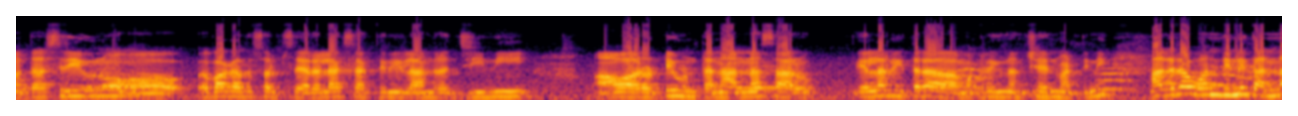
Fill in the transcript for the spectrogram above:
ಮತ್ತು ಶ್ರೀಗೂ ಯಾವಾಗಾದ್ರೂ ಸ್ವಲ್ಪ ಸೆರೆಲಾಕ್ಸ್ ಹಾಕ್ತೀನಿ ಇಲ್ಲಾಂದ್ರೆ ಜೀನಿ ರೊಟ್ಟಿ ಉಣ್ತಾನ, ಅನ್ನ, ಸಾರು. ಎಲ್ಲರೂ ಈ ಥರ ಮಕ್ಕಳಿಗೆ ನಾನು ಶೇರ್ ಮಾಡ್ತೀನಿ. ಆದರೆ ಒಂದು ದಿನಕ್ಕೆ ಅನ್ನ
